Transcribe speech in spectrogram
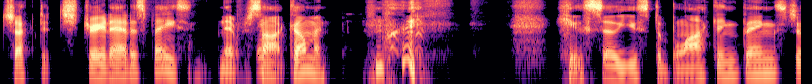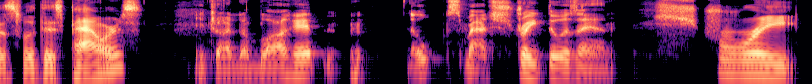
chucked it straight at his face. Never saw it coming. he was so used to blocking things just with his powers. He tried to block it. Nope, smashed straight through his hand. Straight,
